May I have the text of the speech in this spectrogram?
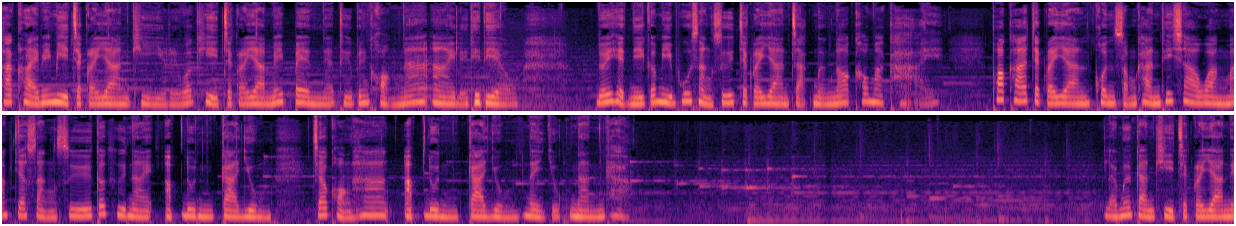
ถ้าใครไม่มีจักรยานขี่หรือว่าขี่จักรยานไม่เป็นเนี่ยถือเป็นของน่าอายเลยทีเดียว ด้วยเหตุนี้ก็มีผู้สั่งซื้อจักรยานจากเมืองนอกเข้ามาขายพ่อค้าจักรยานคนสำคัญที่ชาววังมักจะสั่งซื้อก็คือนายอับดุลกายุม เจ้าของห้างอับดุลกายุมในยุคนั้นค่ะ และเมื่อการขี่จักรยานใน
